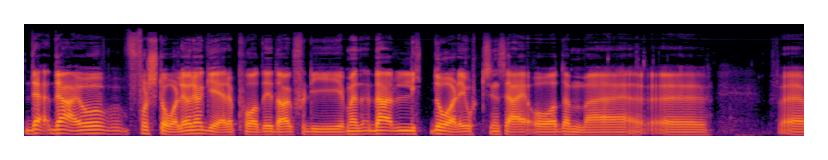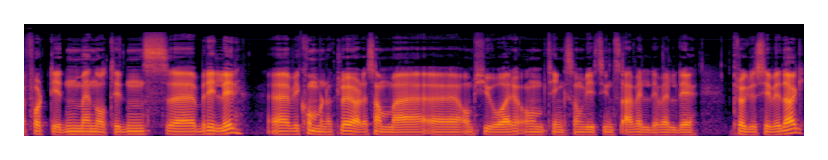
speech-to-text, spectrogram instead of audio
Det, det, er jo forståelig å reagere på det i dag, fordi, men det er litt dårlig gjort, syns jeg, å dømme uh, fortiden med nåtidens uh, briller. Vi kommer nok til å gjøre det samme om 20 år om ting som vi syns er veldig veldig progressive i dag.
